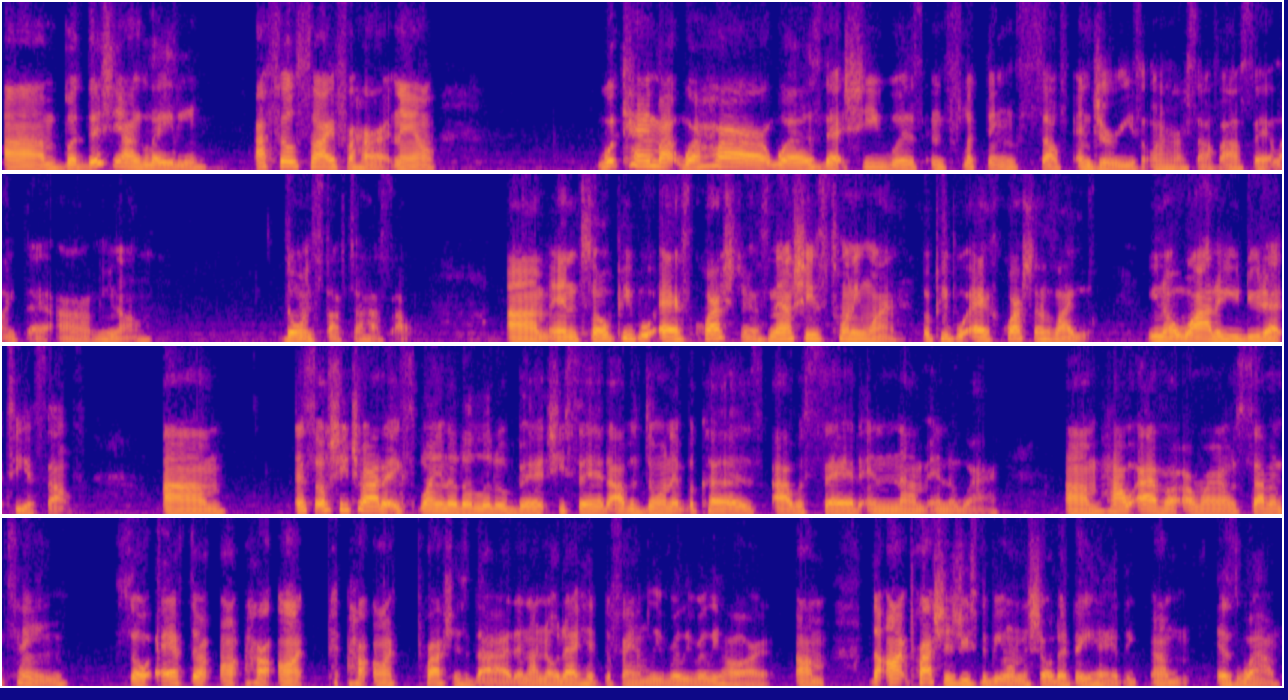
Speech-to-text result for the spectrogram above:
Um, but this young lady, I feel sorry for her. Now, what came up with her was that she was inflicting self injuries on herself. I'll say it like that. Um, you know, doing stuff to herself. Um, and so people ask questions. Now she's 21, but people ask questions like, you know, why do you do that to yourself? Um, and so she tried to explain it a little bit. She said, I was doing it because I was sad and numb in a way. Um, however, around 17, so after aunt, her aunt her aunt Precious died, and I know that hit the family really really hard. Um, the aunt Precious used to be on the show that they had um as well.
